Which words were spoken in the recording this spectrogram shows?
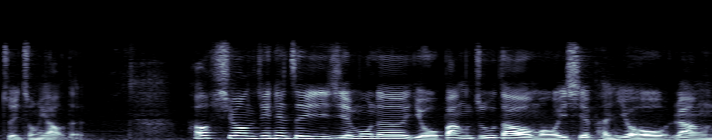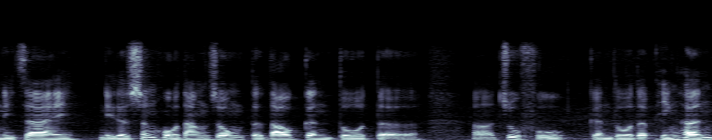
最重要的。好，希望今天这一集节目呢有帮助到某一些朋友，让你在你的生活当中得到更多的呃祝福，更多的平衡。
